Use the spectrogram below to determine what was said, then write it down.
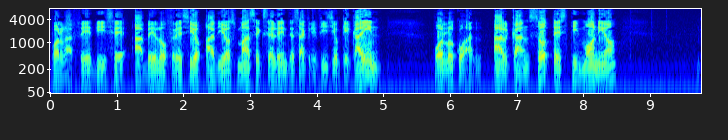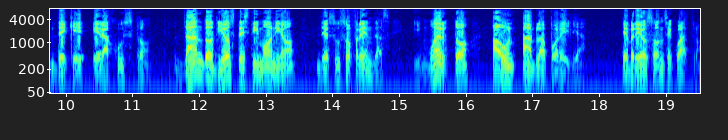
Por la fe, dice, Abel ofreció a Dios más excelente sacrificio que Caín, por lo cual alcanzó testimonio de que era justo, dando Dios testimonio de sus ofrendas, y muerto aún habla por ella. Hebreos 11:4.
